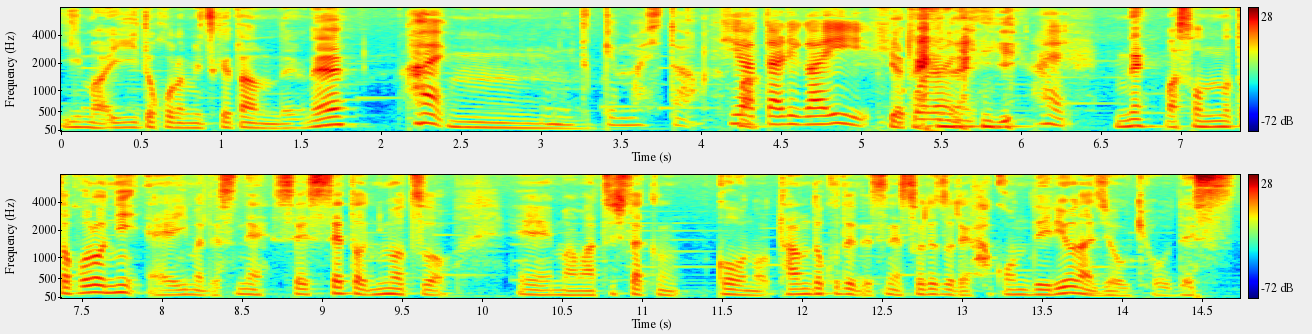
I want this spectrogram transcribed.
今いいところ見つけたんだよね。はい、うん。見つけました。日当たりがいい日当ところに、たりがいい。はい。ねまあ、そんなところに、えー今ですねせっせと荷物を、えーまあ、松下君河野単独でですねそれぞれ運んでいるような状況です。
